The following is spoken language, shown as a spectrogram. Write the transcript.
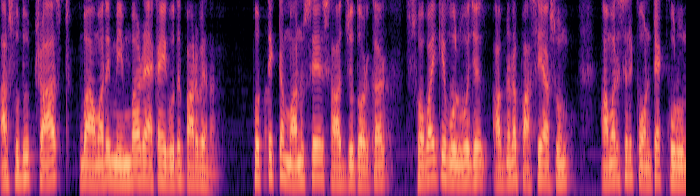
আর শুধু ট্রাস্ট বা আমাদের মেম্বাররা একা এগোতে পারবে না। প্রত্যেকটা মানুষের সাহায্য দরকার। সবাইকে বলব যে আপনারা পাশে আসুন, আমাদের সাথে কন্ট্যাক্ট করুন।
